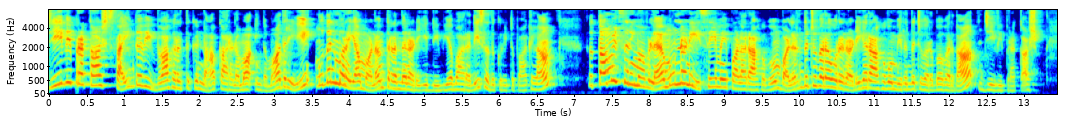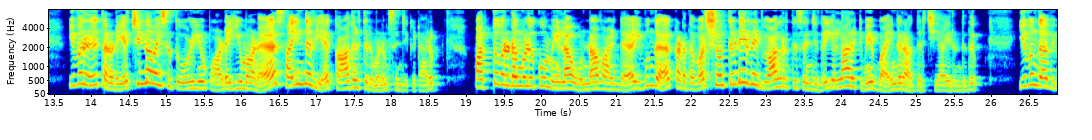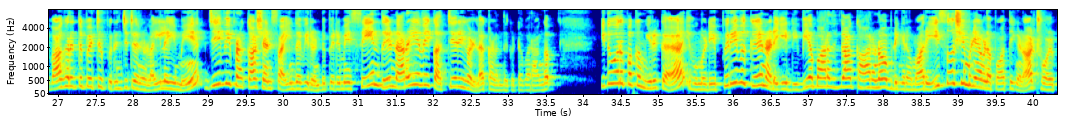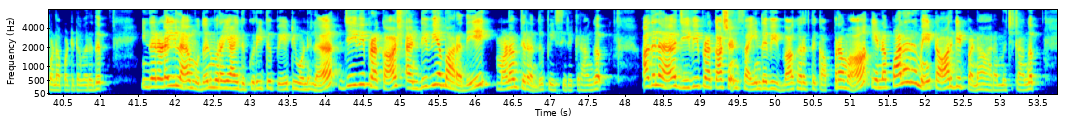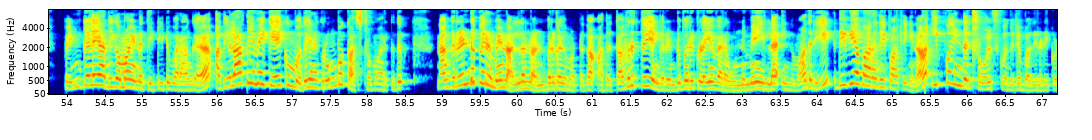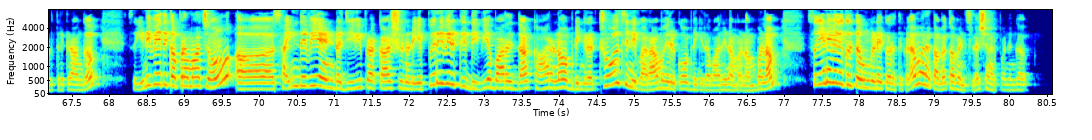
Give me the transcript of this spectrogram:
GV Prakash Saindhavi விவாகரத்துக்கு நான் காரணமா? இந்த மாதிரி முதன்முறையாக மனம் திறந்த நடிகை திவ்ய பாரதி அது குறித்து பார்க்கலாம். ஸோ தமிழ் சினிமாவில் முன்னணி இசையமைப்பாளராகவும் வளர்ந்துட்டு வர ஒரு நடிகராகவும் இருந்துட்டு வருபவர் தான் ஜிவி பிரகாஷ். இவர் தன்னுடைய சின்ன வயசு தோழியும் பாடகியுமான சைந்தவியை காதல் திருமணம் செஞ்சுக்கிட்டாரு. பத்து வருடங்களுக்கும் மேலாக ஒன்றா வாழ்ந்த இவங்க கடந்த வருஷம் திடீர்னு விவாகரத்து செஞ்சது எல்லாருக்குமே பயங்கர அதிர்ச்சியாக இருந்தது. இவங்க விவாகரத்து பெற்று பிரிஞ்சிட்ட நிலையிலையுமே G V Prakash and Saindhavi ரெண்டு பேருமே சேர்ந்து நிறையவே கச்சேரிகளில் கலந்துக்கிட்டு வராங்க. இது ஒரு பக்கம் இருக்க இவங்களுடைய பிரிவுக்கு நடிகை திவ்யா பாரதி தான் காரணம் அப்படிங்கிற மாதிரி சோஷியல் மீடியாவில் பார்த்தீங்கன்னா ட்ரோல் பண்ணப்பட்டுட்டு வருது. இந்த நிலையில் முதன்முறையாக இது குறித்து பேட்டி ஒன்றில் ஜிவி பிரகாஷ் அண்ட் திவ்யா பாரதி மனம் திறந்து பேசியிருக்கிறாங்க. அதில் ஜிவி பிரகாஷ் அண்ட் சைந்தவி விவாகரத்துக்கு அப்புறமா என்னை பலருமே டார்கெட் பண்ண ஆரம்பிச்சிட்டாங்க. பெண்களே அதிகமாக என்னை திட்டிட்டு வராங்க. அது எல்லாத்தையுமே கேட்கும்போது எனக்கு ரொம்ப கஷ்டமாக இருக்குது. நாங்கள் ரெண்டு பேருமே நல்ல நண்பர்கள் மட்டும்தான். அதை தவிர்த்து எங்கள் ரெண்டு பேருக்குள்ளேயும் வேற ஒன்றுமே இல்லை. இந்த மாதிரி திவ்யா பாரதி பார்த்தீங்கன்னா இப்போ இந்த ட்ரோல்ஸ்க்கு வந்துட்டு பதிலடி கொடுத்துருக்குறாங்க. ஸோ இனிவே இதுக்கப்புறமாச்சும் சைந்தவி அண்ட் ஜிவி பிரகாஷனுடைய பிரிவிற்கு திவ்ய பாரதி தான் காரணம் அப்படிங்கிற ட்ரோல்ஸ் இனி வராமல் இருக்கும் அப்படிங்கிற மாதிரி நம்ம நம்பலாம். ஸோ இனிவே இது குறித்த உங்களுடைய கருத்துக்களை மறக்காம கமெண்ட்ஸில் ஷேர் பண்ணுங்கள்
